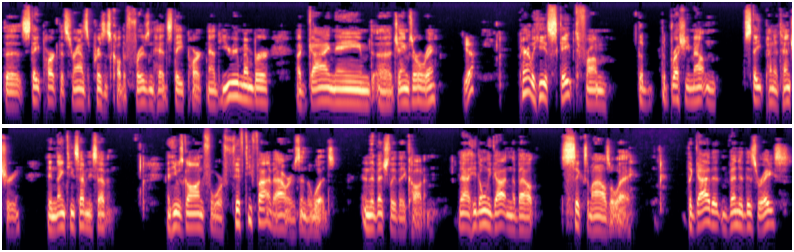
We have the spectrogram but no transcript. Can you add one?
the state park that surrounds the prison is called the Frozen Head State Park. Now, do you remember a guy named uh, James Earl Ray? Yeah. Apparently, he escaped from the the Brushy Mountain State Penitentiary in 1977, and he was gone for 55 hours in the woods, and eventually they caught him. Now he'd only gotten about six miles away. The guy that invented this race,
